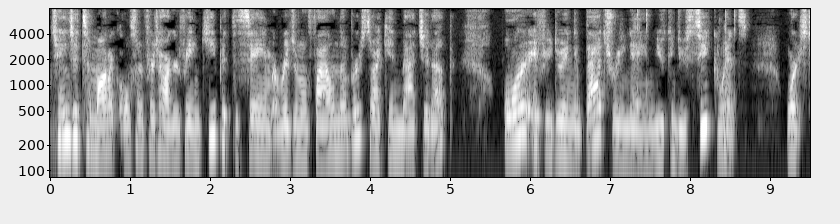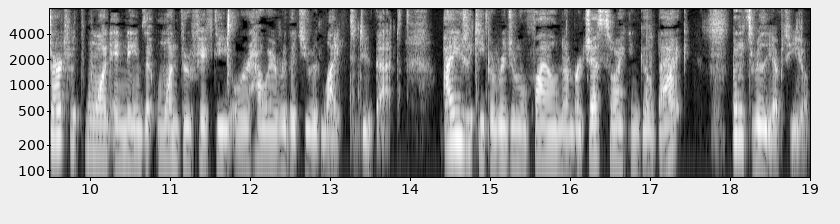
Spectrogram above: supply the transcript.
change it to Monica Olson Photography and keep it the same original file number so I can match it up. Or if you're doing a batch rename, you can do sequence where it starts with 1 and names it 1 through 50 or however that you would like to do that. I usually keep original file number just so I can go back, but it's really up to you.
